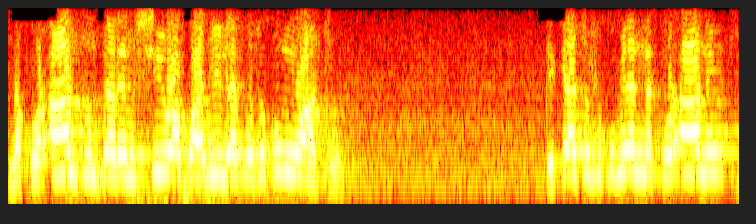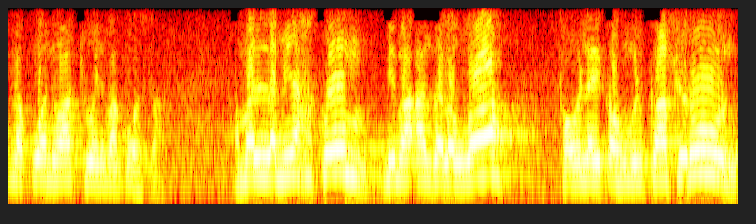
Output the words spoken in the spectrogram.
Na Qur'an tunteremshiwa kwa ajili ya kuhukumu watu ikiwa tuhukumiana na Qur'ani tunakuwa ni watu wenye makosa amal lam yahkum bima anzala Allah faulaika humul kafirun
